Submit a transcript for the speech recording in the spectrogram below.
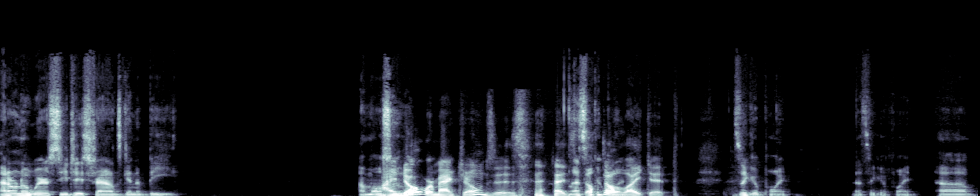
I don't know where CJ Stroud's going to be. I'm also I know where Mac Jones is. I still don't point. like it. That's a good point. That's a good point. Um,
